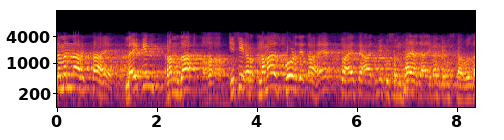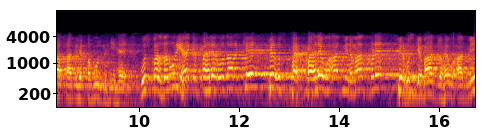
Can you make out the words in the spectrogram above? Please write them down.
तमन्ना रखता है। लेकिन रमज़ान इसी नमाज़ छोड़ देता है तो ऐसे आदमी को समझाया जाएगा कि उसका रोजा काबिल कबूल नहीं है। उस पर ज़रूरी है कि पहले रोजा रखे, फिर उस पहले वो आदमी नमाज़ पढ़े, फिर उसके बाद जो है वो आदमी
